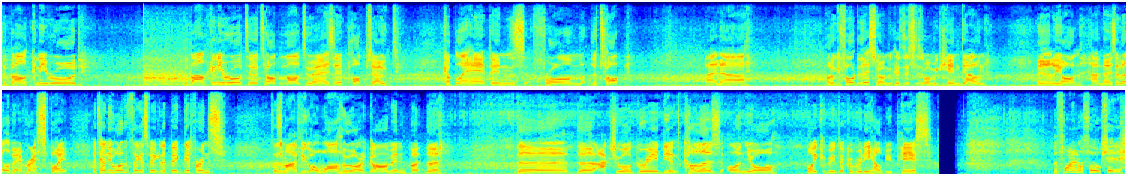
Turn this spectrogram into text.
the balcony road. The balcony road to the top of d'Huez, it pops out a couple of hairpins from the top. And uh, I'm looking forward to this one because this is when we came down early on and there's a little bit of respite. I tell you one thing that's making a big difference. Doesn't matter if you've got a Wahoo or a Garmin, but the the the actual gradient colors on your bike computer can really help you pace. The final 4K.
